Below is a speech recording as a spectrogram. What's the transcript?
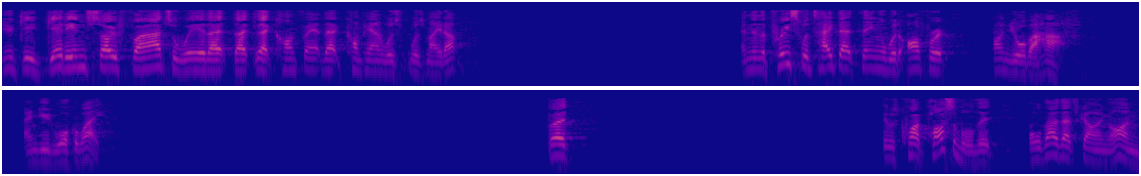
You get in so far to where that, that, that, compound, that compound was, was made up. And then the priest would take that thing and would offer it on your behalf. And you'd walk away. But it was quite possible that although that's going on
